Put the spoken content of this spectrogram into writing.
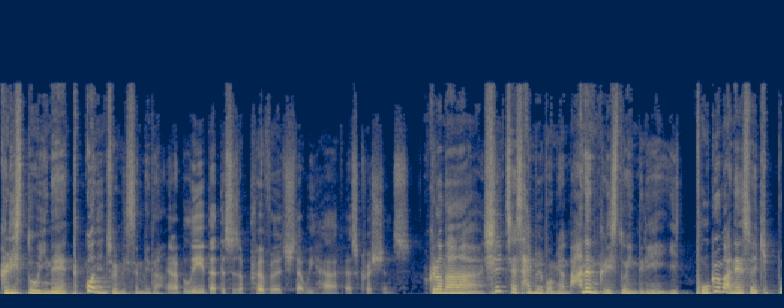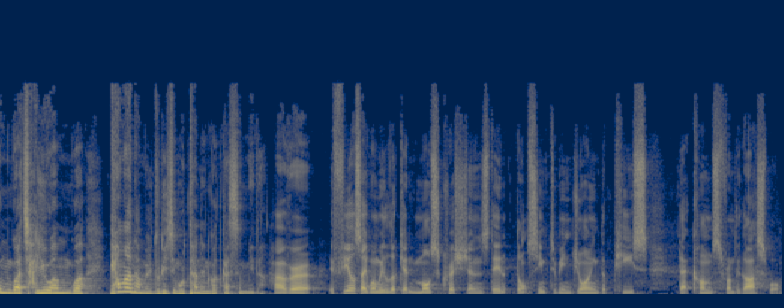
그리스도인의 특권인 줄 믿습니다. And I believe that this is a privilege that we have as Christians. 그러나 실제 삶을 보면 많은 그리스도인들이 이 복음 안에서의 기쁨과 자유함과 평안함을 누리지 못하는 것 같습니다. However, it feels like when we look at most Christians, they don't seem to be enjoying the peace that comes from the gospel.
